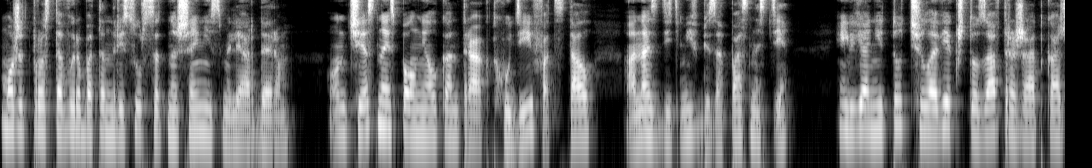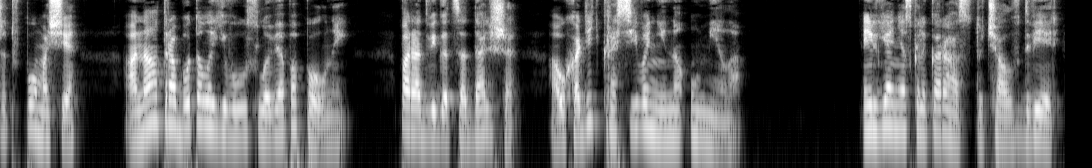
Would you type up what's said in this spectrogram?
Может, просто выработан ресурс отношений с миллиардером. Он честно исполнял контракт, худив, отстал, она с детьми в безопасности. Илья не тот человек, что завтра же откажет в помощи. Она отработала его условия по полной. Пора двигаться дальше, а уходить красиво Нина умела. Илья несколько раз стучал в дверь.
